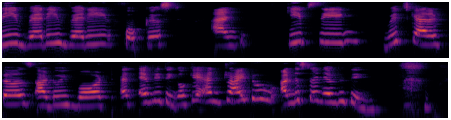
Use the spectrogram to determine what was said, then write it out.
be very very focused and keep seeing which characters are doing what and everything okay and try to understand everything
